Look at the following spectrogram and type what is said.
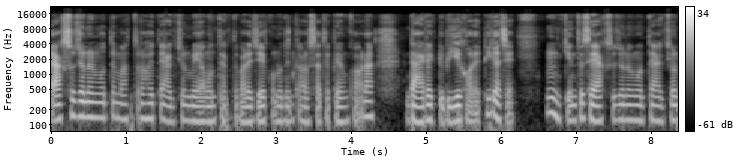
একশো জনের মধ্যে মাত্র হয়তো একজন মেয়ে এমন থাকতে পারে যে কোনো দিন কারোর সাথে প্রেম করে না, ডাইরেক্ট বিয়ে করে, ঠিক আছে? হুম, কিন্তু সে একশো জনের মধ্যে একজন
